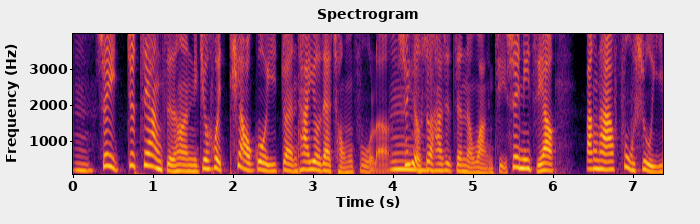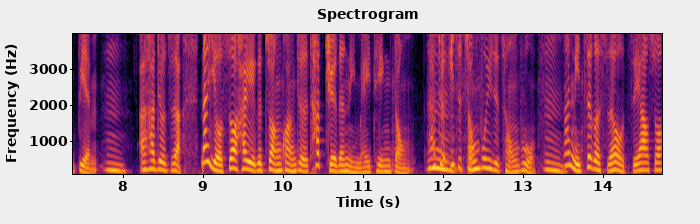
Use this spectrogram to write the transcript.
嗯，所以就这样子哈，你就会跳过一段，他又在重复了。嗯、所以有时候他是真的忘记，所以你只要帮他复述一遍，嗯，啊，他就知道。那有时候还有一个状况，就是他觉得你没听懂，他就一直重复，一直重复，嗯，那你这个时候只要说。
